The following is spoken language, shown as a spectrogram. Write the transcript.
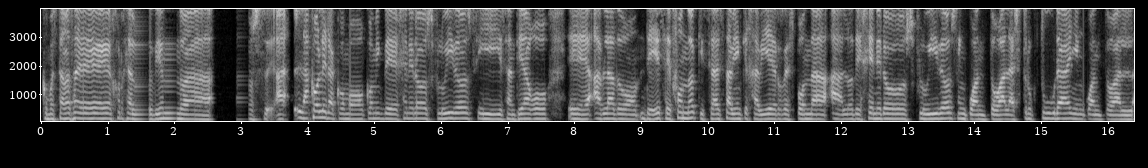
Como estabas, eh, Jorge, aludiendo a, la cólera como cómic de géneros fluidos y Santiago ha hablado de ese fondo. Quizá está bien que Javier responda a lo de géneros fluidos en cuanto a la estructura y en cuanto al,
